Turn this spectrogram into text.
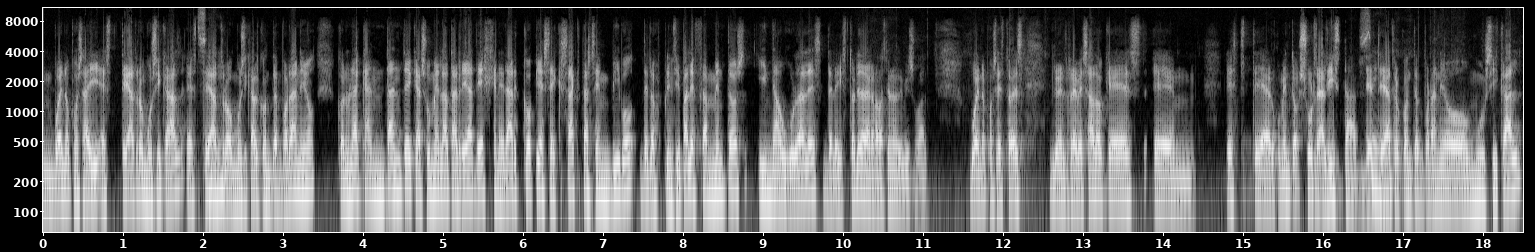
bueno, pues ahí es teatro musical, es teatro musical contemporáneo, con una cantante que asume la tarea de generar copias exactas en vivo de los principales fragmentos inaugurales de la historia de la grabación audiovisual. Bueno, pues esto es lo enrevesado que es este argumento surrealista de teatro contemporáneo musical,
